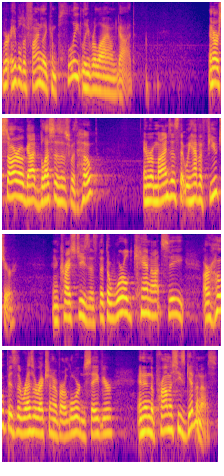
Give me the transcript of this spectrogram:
we're able to finally completely rely on God. In our sorrow, God blesses us with hope and reminds us that we have a future in Christ Jesus that the world cannot see. Our hope is the resurrection of our Lord and Savior and in the promise He's given us.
